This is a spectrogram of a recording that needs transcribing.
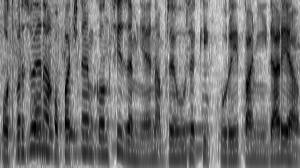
Potvrzuje na opačném konci země na břehu řeky Kury paní Daria.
